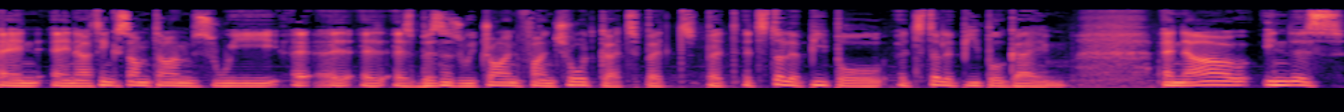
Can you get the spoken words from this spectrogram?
and and I think sometimes we uh, uh, as business we try and find shortcuts, but but it's still a people it's still a people game. And now in this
